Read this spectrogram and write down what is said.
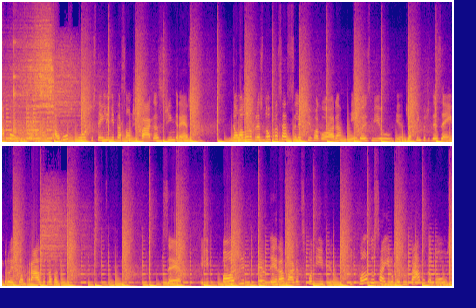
à bolsa? Alguns cursos têm limitação de vagas de ingresso. Então, o aluno prestou o processo seletivo agora, em 2000, dia 5 de dezembro, ele tem um prazo para fazer. Zero. Ele pode perder a vaga disponível. E quando sair o resultado da bolsa,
